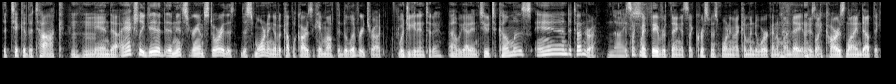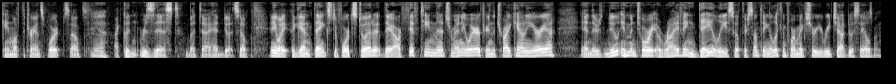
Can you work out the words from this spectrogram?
the tick of the talk. And uh, I actually did an Instagram story this, this morning of a couple cars that came off the delivery truck. What'd you get in today? Uh, we got in two Tacomas and a Tundra. Nice. It's like my favorite thing. It's like Christmas morning when I come into work on a Monday and there's like cars lined up that came off the transport. So Yeah. I couldn't resist, but uh, I had to do it. So anyway, again, thanks to Forts Toyota. They are 15 minutes from anywhere if you're in the Tri County area, and there's new inventory arriving daily. So if there's something you're looking for, make sure you reach out to a salesman.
